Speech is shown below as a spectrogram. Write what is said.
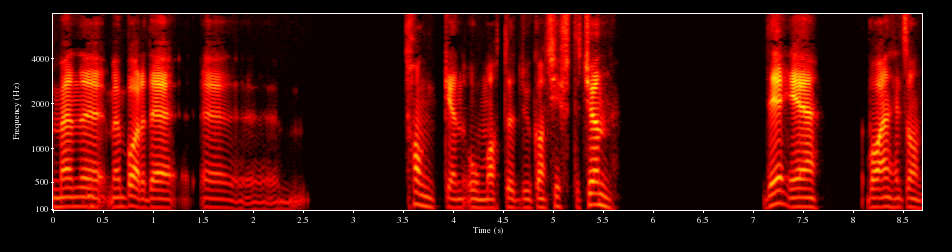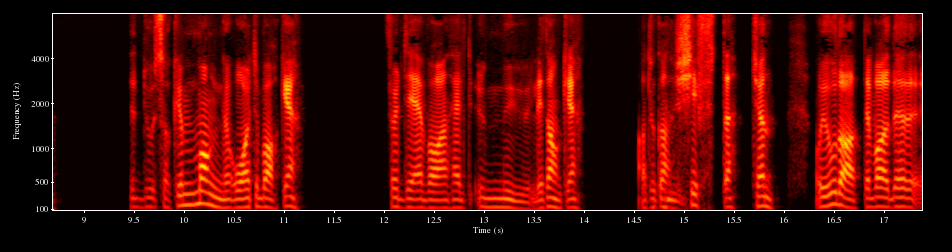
Men, mm. men bare det eh, Tanken om at du kan skifte kjønn, det er, var en helt sånn Du skal ikke mange år tilbake for det var en helt umulig tanke. At du kan Mm. skifte kjønn. Og jo da, det var det,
